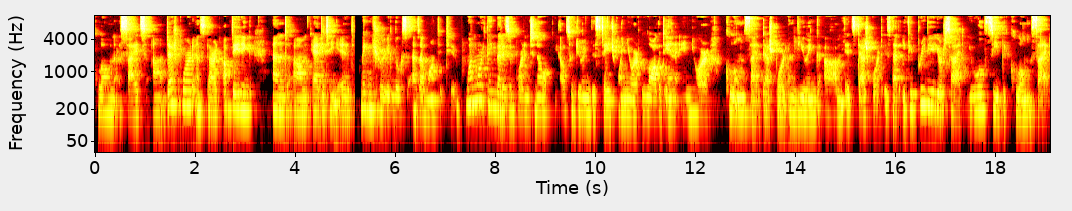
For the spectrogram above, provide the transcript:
clone sites uh, dashboard and start updating and um, editing it, making sure it looks as I want it to. One more thing that is important to know also during this stage when you're logged in in your clone site dashboard and viewing um, its dashboard is that if you preview your site, you will see the clone site.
